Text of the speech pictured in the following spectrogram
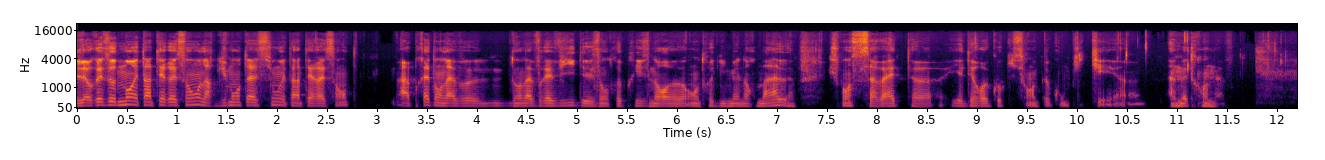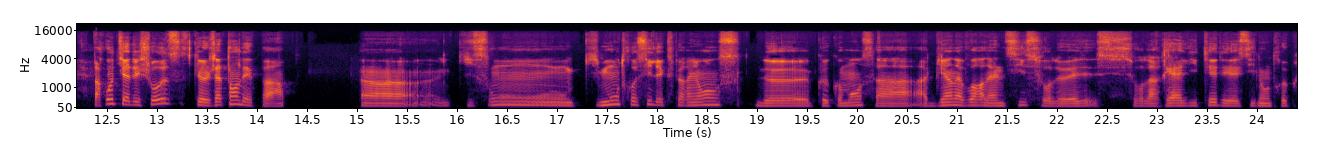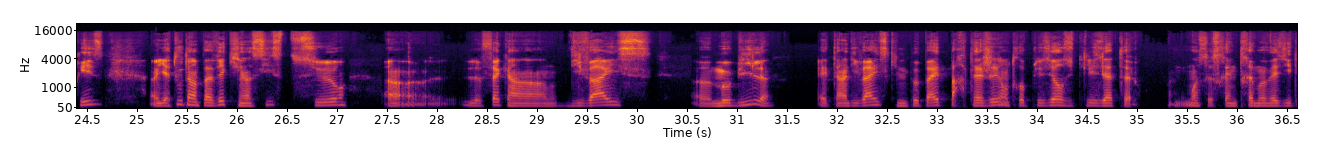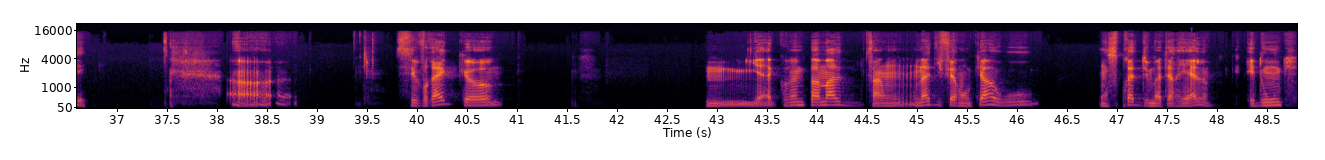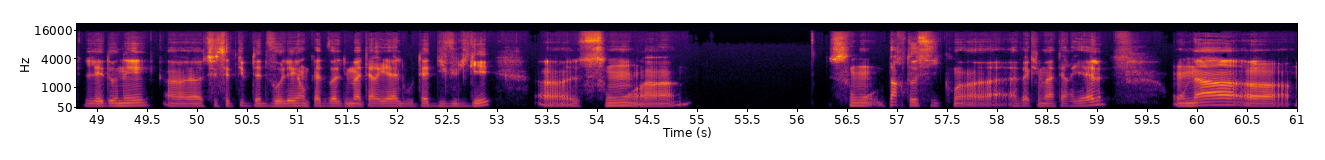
le raisonnement est intéressant, l'argumentation est intéressante après, dans la, vraie vie des entreprises entre guillemets normales, je pense que ça va être, euh, il y a des recours qui sont un peu compliqués euh, à mettre en œuvre. Par contre, il y a des choses que j'attendais pas, euh, qui sont, qui montrent aussi l'expérience que commence à, bien avoir l'ANSI sur la réalité des SI d'entreprise. il y a tout un pavé qui insiste sur le fait qu'un device mobile est un device qui ne peut pas être partagé entre plusieurs utilisateurs. Moi, ce serait une très mauvaise idée. Euh, c'est vrai que hmm, il y a quand même pas mal, enfin, on a différents cas où on se prête du matériel et donc les données euh, susceptibles d'être volées en cas de vol du matériel ou d'être divulguées euh, sont, partent aussi quoi, avec le matériel. On a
